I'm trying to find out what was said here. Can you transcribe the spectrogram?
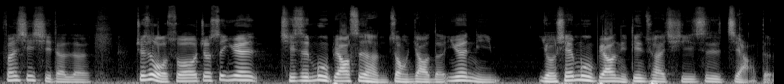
分析型的人，就是我说，就是因为其实目标是很重要的，因为你。有些目标你定出来其实是假的，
